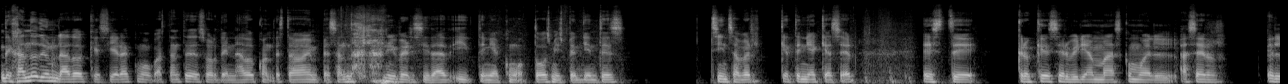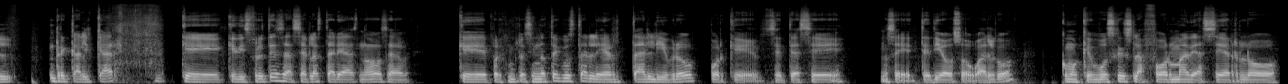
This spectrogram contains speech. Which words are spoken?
dejando de un lado que sí era como bastante desordenado cuando estaba empezando la universidad y tenía como todos mis pendientes sin saber qué tenía que hacer, este creo que serviría más como el hacer el recalcar que, que disfrutes hacer las tareas, ¿no? O sea, que por ejemplo, si no te gusta leer tal libro porque se te hace no sé, tedioso o algo, como que busques la forma de hacerlo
